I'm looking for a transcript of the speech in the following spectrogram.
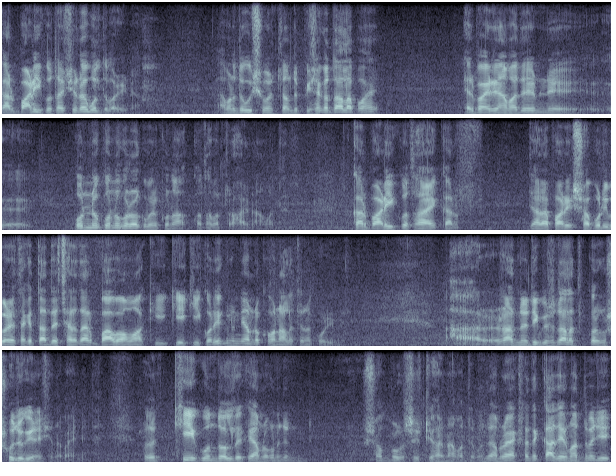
কার বাড়ি কোথায় সেটাও বলতে পারি না। আমরা তো ওই সময় আমাদের পেশাগত আলাপ হয়। এর বাইরে আমাদের এমনি অন্য কোনো রকমের কোনো কথাবার্তা হয় না আমাদের। কার বাড়ি কোথায়, কার যারা বাড়ির সপরিবারে থাকে, তাদের ছাড়া তার বাবা মা কী, কে কী করে, এগুলো নিয়ে আমরা কখনো আলোচনা করিনি। আর রাজনৈতিক বিষয়টা আলাদা করার কোনো সুযোগই নেই সেনাবাহিনীতে। কে কোন দল দেখে আমরা কোনো সম্পর্ক সৃষ্টি হয় না আমাদের মধ্যে। আমরা একসাথে কাজের মাধ্যমে যে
